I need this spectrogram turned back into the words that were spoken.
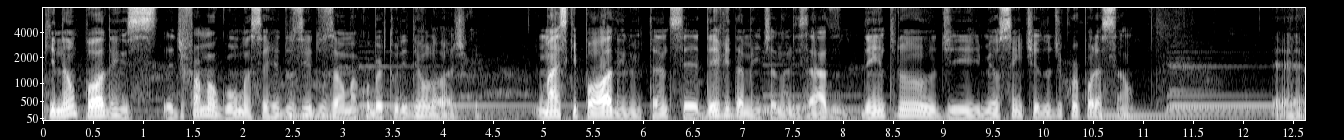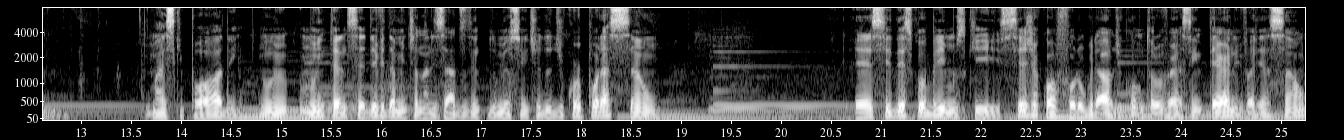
que não podem, de forma alguma, ser reduzidos a uma cobertura ideológica. mas que podem, no entanto, ser devidamente analisados dentro de meu sentido de corporação. É, mas que podem, no, no entanto, ser devidamente analisados dentro do meu sentido de corporação. É, se descobrirmos que, seja qual for o grau de controvérsia interna e variação,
